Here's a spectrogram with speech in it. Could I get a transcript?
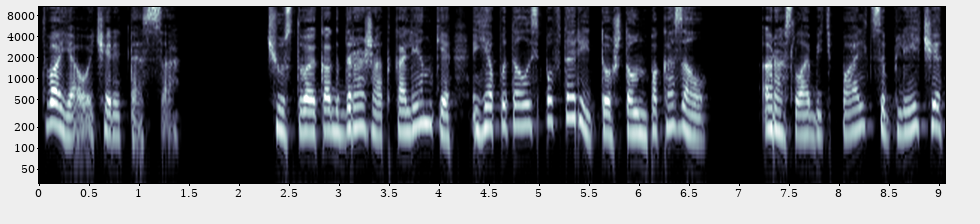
«Твоя очередь, Тесса». Чувствуя, как дрожат коленки, я пыталась повторить то, что он показал. Расслабить пальцы, плечи,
